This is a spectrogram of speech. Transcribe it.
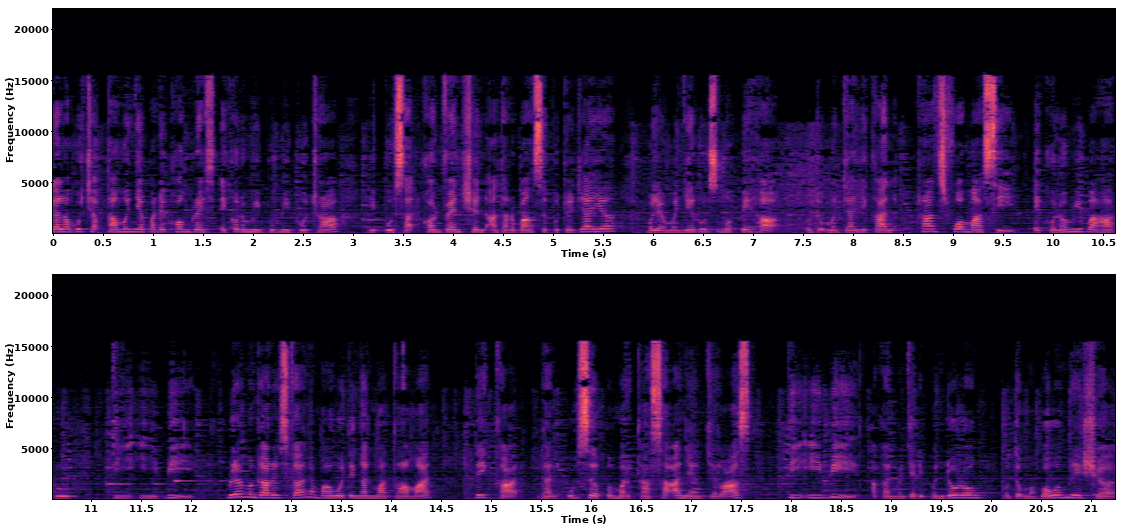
Dalam ucap tamanya pada Kongres Ekonomi Bumi Putra di Pusat Konvensyen Antarabangsa Putrajaya, beliau menyeru semua pihak untuk menjayakan transformasi ekonomi baharu TEB. Beliau menggariskan bahawa dengan matlamat, tekad dan usaha pemerkasaan yang jelas, TEB akan menjadi pendorong untuk membawa Malaysia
